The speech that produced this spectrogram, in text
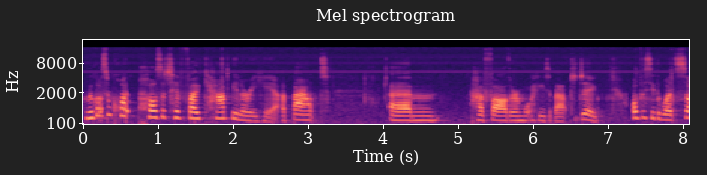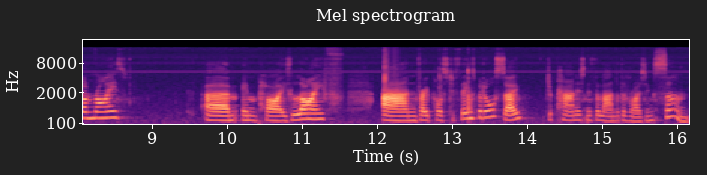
And we've got some quite positive vocabulary here about um, her father and what he's about to do. Obviously, the word sunrise um, implies life and very positive things, but also Japan is the land of the rising sun.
